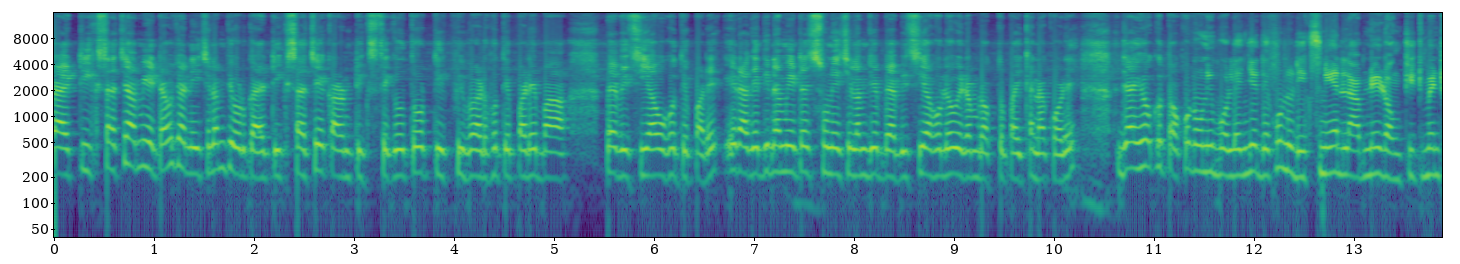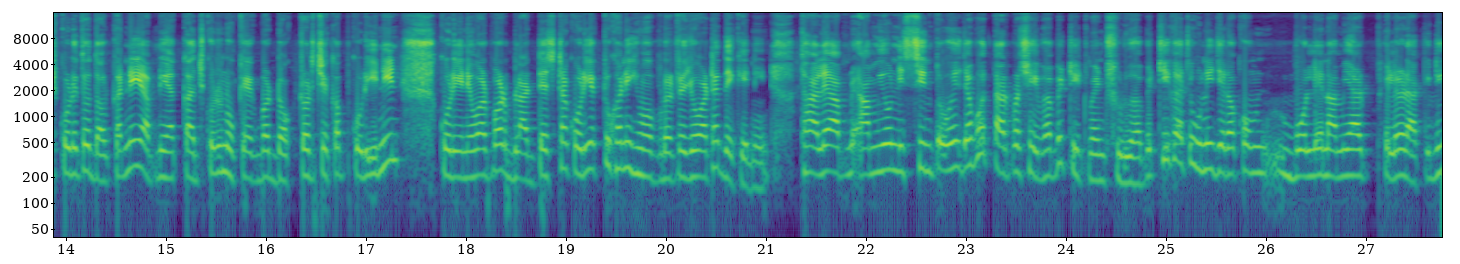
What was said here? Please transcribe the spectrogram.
গায়ে টিক্স আছে। আমি এটাও জানিয়েছিলাম যে ওর গায়ে টিক্স আছে, কারণ টিক্স থেকেও তো টিক ফিভার হতে পারে বা ব্যাবিসিয়াও হতে পারে। এর আগের দিন আমি এটা শুনেছিলাম যে ব্যাবিসিয়া হলেও এরম রক্ত পায়খানা করে। যাই হোক, তখন উনি বললেন যে, দেখুন, রিক্স নিয়ে লাভ নেই, রং ট্রিটমেন্ট করে তো দরকার নেই। আপনি এক কাজ করুন, ওকে একবার ডক্টর চেক আপ করিয়ে নিন। করিয়ে নেওয়ার পর ব্লাড টেস্টটা করিয়ে একটুখানি হিমোপ্রোটোজোয়াটা দেখে নিন। তাহলে আপনি, আমিও নিশ্চিন্ত হয়ে যাব, তারপর সেইভাবে ট্রিটমেন্ট শুরু হবে। ঠিক আছে, উনি যেরকম বললেন, আমি আর ফেলে রাখিনি।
